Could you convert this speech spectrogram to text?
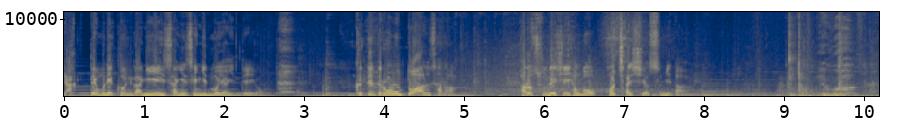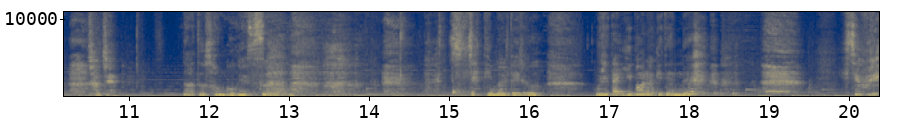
약 때문에 건강에 이상이 생긴 모양인데요. 그때 들어오는 또 한 사람 바로 순애 씨의 형부 호찬 씨였습니다. 여보, 자제, 나도 성공했어. 진짜 네 말대로 우리 다 입원하게 됐네. 이제 우리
